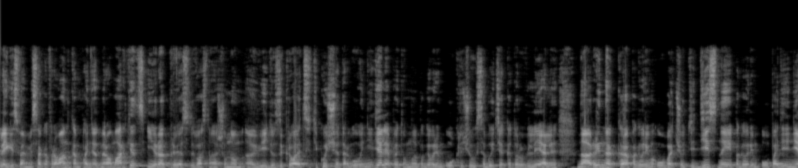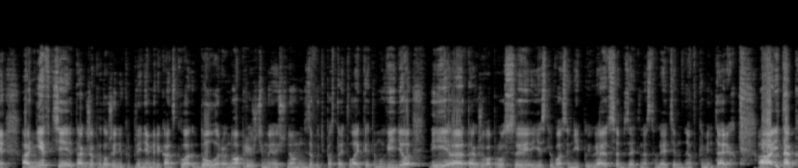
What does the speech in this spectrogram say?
Коллеги, с вами Мисаков Роман, компания Admiral Markets и рад приветствовать вас на нашем новом э, видео. Закрывается текущая торговая неделя, поэтому мы поговорим о ключевых событиях, которые влияли на рынок, э, поговорим об отчете Disney, поговорим о падении э, нефти, также о продолжении укрепления американского доллара. Ну а прежде чем мы начнем, не забудьте поставить лайк этому видео и также вопросы, если у вас они появляются, обязательно оставляйте в комментариях. А, итак,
